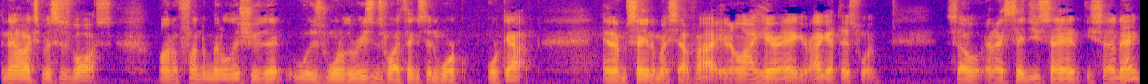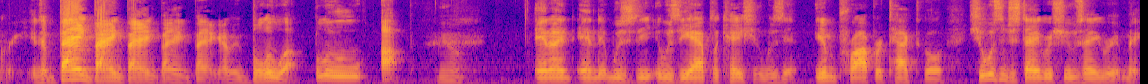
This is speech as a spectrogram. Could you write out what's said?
the now ex Mrs. Voss on a fundamental issue that was one of the reasons why things didn't work work out. And I'm saying to myself, ah, you know, I hear anger. I got this one. So, and I said, you sound, you sound angry. It's a bang, bang, bang, bang, bang. I mean, blew up, blew up. Yeah. And I, and it was the, it was the application. It was the improper tactical. She wasn't just angry. She was angry at me.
